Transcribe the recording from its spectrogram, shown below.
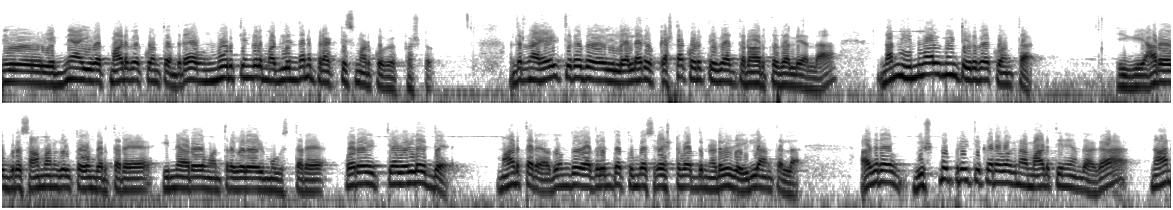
ನೀವು ಯಜ್ಞ ಇವತ್ತು ಮಾಡಬೇಕು ಅಂತಂದರೆ, ಒಂದು ಮೂರು ತಿಂಗಳು ಮೊದಲಿಂದನೇ ಪ್ರಾಕ್ಟೀಸ್ ಮಾಡ್ಕೋಬೇಕು ಫಸ್ಟು ಅಂದರೆ ನಾನು ಹೇಳ್ತಿರೋದು ಇಲ್ಲೆಲ್ಲರಿಗೂ ಕಷ್ಟ ಕೊಡ್ತೀವಿ ಅಂತ ಅರ್ಥದಲ್ಲಿ ಅಲ್ಲ. ನನ್ನ ಇನ್ವಾಲ್ವ್ಮೆಂಟ್ ಇರಬೇಕು ಅಂತ. ಈಗ ಯಾರೋ ಒಬ್ಬರು ಸಾಮಾನುಗಳು ತೊಗೊಂಬರ್ತಾರೆ, ಇನ್ಯಾರೋ ಮಂತ್ರಗಳು ಹೇಳಿ ಮುಗಿಸ್ತಾರೆ ಪೌರೋಹಿತ್ಯ ಒಳ್ಳೆಯದ್ದೇ ಮಾಡ್ತಾರೆ. ಅದೊಂದು ಅದರಿಂದ ತುಂಬ ಶ್ರೇಷ್ಠವಾದ್ದು ನಡೆದಿದೆ, ಇಲ್ಲ ಅಂತಲ್ಲ. ಆದರೆ ವಿಷ್ಣು ಪ್ರೀತಿಕರವಾಗಿ ನಾನು ಮಾಡ್ತೀನಿ ಅಂದಾಗ, ನಾನು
